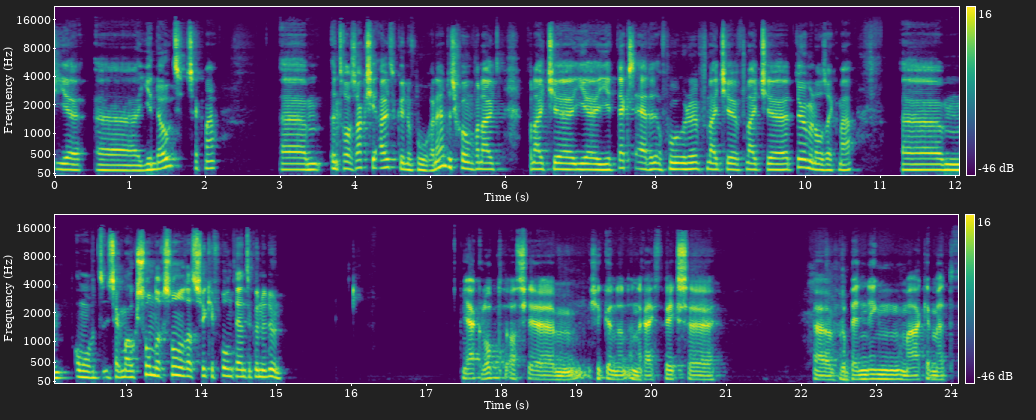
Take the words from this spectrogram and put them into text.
je, eh, je node, zeg maar, ehm, een transactie uit te kunnen voeren. Hè? Dus gewoon vanuit, vanuit je, je, je tekst edit of vanuit, je, vanuit je terminal, zeg maar. Ehm, om op het, zeg maar ook zonder, zonder dat stukje frontend te kunnen doen. Ja, klopt. Als je, ehm, je kunt een, een rechtstreeks eh, eh, verbinding maken met,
